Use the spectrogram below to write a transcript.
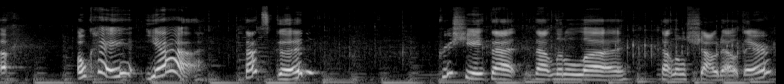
uh, Okay, yeah, that's good. Appreciate that that little uh, that little shout out there.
